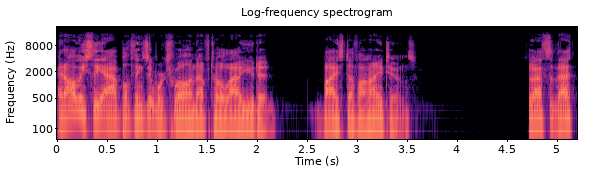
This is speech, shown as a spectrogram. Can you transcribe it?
and obviously Apple thinks it works well enough to allow you to buy stuff on iTunes. So that's that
